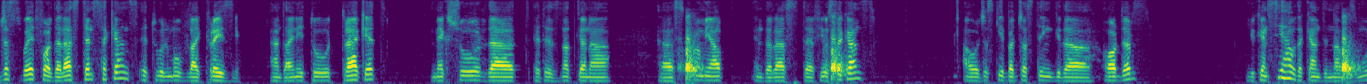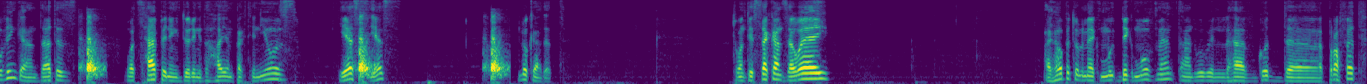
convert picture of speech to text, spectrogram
Just wait for the last 10 seconds. It will move like crazy and I need to track it, make sure that it is not gonna uh, screw me up in the last uh, few seconds. I will just keep adjusting the orders. You can see how the candle now is moving and that is what's happening during the high impact news. Yes, yes. Look at it. 20 seconds away. I hope it will make mo big movement and we will have good uh, profit.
